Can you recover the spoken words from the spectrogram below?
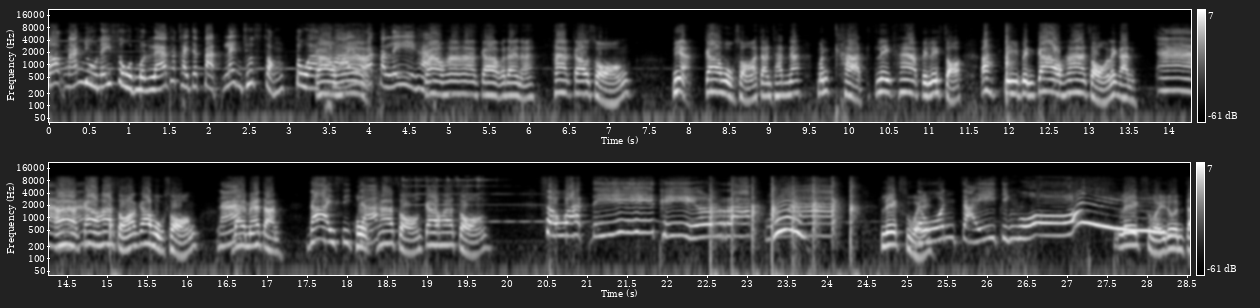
นอกนั้นอยู่ในสูตรหมดแล้วถ้าใครจะตัดเล่นชุดสองตัวเก้าท้ายห้ารัตเตอรี่ค่ะเก้าห้าห้าเก้าก็ได้นะห้าเก้าสองเนี่ยเก้าหกสองอาจารย์ชัดนะ มันขาดเลขห้าเป็นเลขสองอะ ตีเป็นเก้าห้าสองเลยกัน อ่าอ่าเก้าห้าสองเก้าหกสองนะ ได้ไหมอาจารย์ ได้สิหกจ๊ะห้าสองเก้าห้าสองสวัสดี ที่รักมากเลขสวย โดนใจจริงโว้ยเลขสวยโดนใจ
